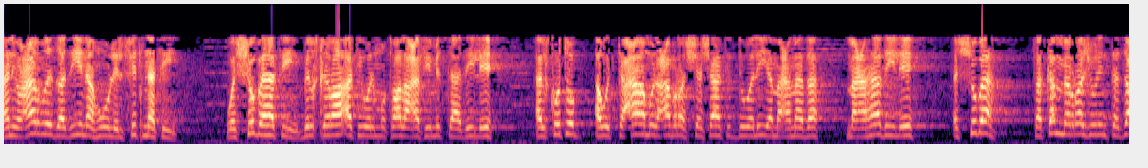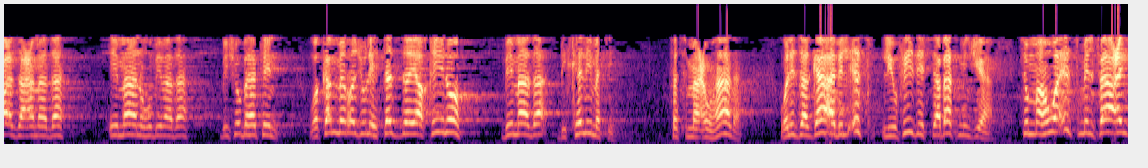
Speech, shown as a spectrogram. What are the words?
أن يعرض دينه للفتنة والشبهة بالقراءة والمطالعة في مثل هذه الكتب أو التعامل عبر الشاشات الدولية مع ماذا؟ مع هذه الشبه. فكم من رجل تزعزع ماذا؟ إيمانه بماذا؟ بشبهة. وكم من رجل اهتز يقينه؟ بماذا؟ بكلمته. فاسمعوا هذا. ولذا جاء بالاسم ليفيد الثبات من جهة. ثم هو اسم الفاعل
